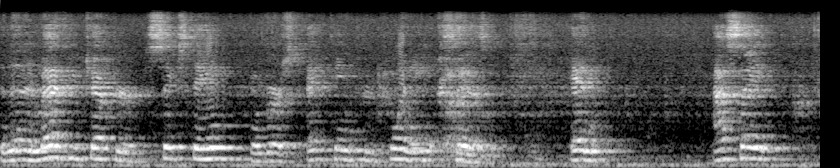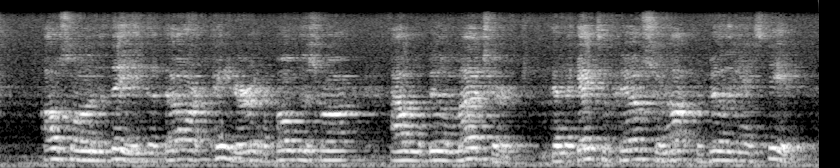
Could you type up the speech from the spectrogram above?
And then in Matthew chapter 16 and verse 18 through 20, it says, And I say also unto thee that thou art Peter, and upon this rock I will build my church, and the gates of hell shall not prevail against it.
